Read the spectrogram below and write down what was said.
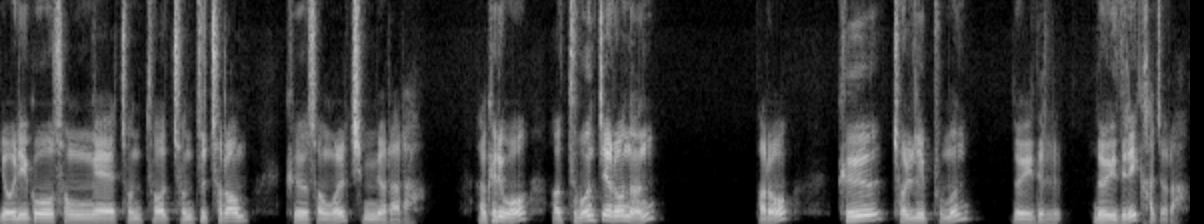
여리고 성의 전투, 전투처럼 그 성을 진멸하라. 아, 그리고 어, 두 번째로는 바로 그 전리품은 너희들, 너희들이 가져라.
